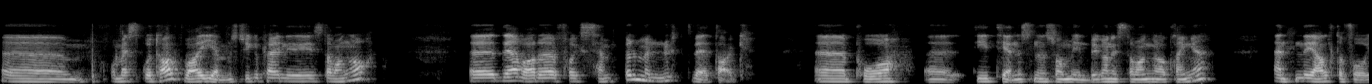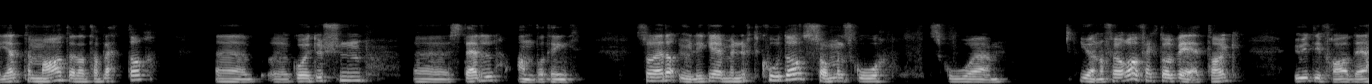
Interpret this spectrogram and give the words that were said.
og mest brutalt, var i hjemmesykepleien i Stavanger. Der var det f.eks. minuttvedtak på de tjenestene som innbyggerne i Stavanger trenger. Enten det gjaldt å få hjelp til mat eller tabletter, gå i dusjen, stell, andre ting. Så er det ulike minuttkoder som en skulle, skulle gjennomføre, og fikk da vedtak ut ifra det.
